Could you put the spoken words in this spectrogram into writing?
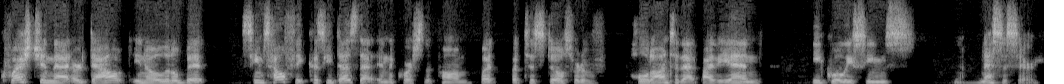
question that or doubt, you know, a little bit seems healthy because he does that in the course of the poem. But but to still sort of hold on to that by the end equally seems you know, necessary.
